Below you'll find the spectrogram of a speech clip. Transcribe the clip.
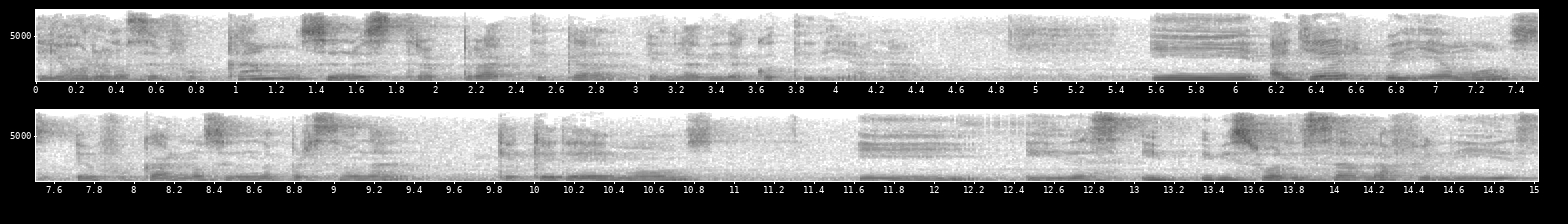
Y ahora nos enfocamos en nuestra práctica en la vida cotidiana. Y ayer veíamos enfocarnos en una persona que queremos y, visualizarla feliz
